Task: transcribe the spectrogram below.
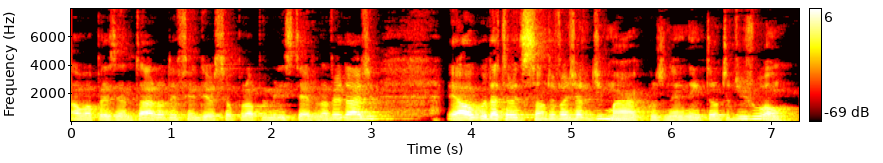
ao apresentar ou defender seu próprio ministério. Na verdade, é algo da tradição do Evangelho de Marcos, né? nem tanto de João.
